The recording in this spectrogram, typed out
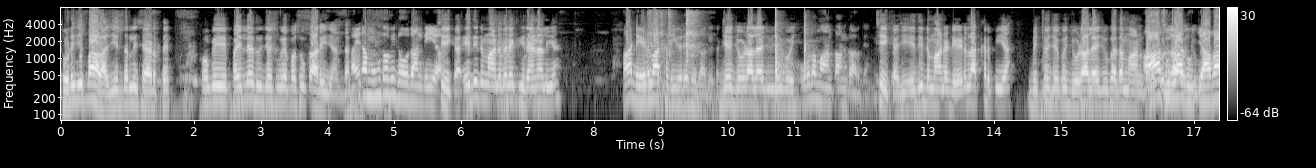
ਥੋੜੀ ਜਿਹੀ ਭਾਲ ਆ ਜੀ ਇਧਰਲੀ ਸਾਈਡ ਤੇ ਕਿਉਂਕਿ ਪਹਿਲੇ ਦੂਜੇ ਸੂਏ ਪਸ਼ੂ ਘਰ ਹੀ ਜਾਂਦਾ। ਬਾਈ ਦਾ ਮੂੰਹ ਤੋਂ ਵੀ ਦੋ ਦੰਦੀ ਆ। ਠੀਕ ਆ ਇਹਦੀ ਡਿਮਾਂਡ ਵੀਰੇ ਕੀ ਰਹਿਣ ਵਾਲੀ ਆ? ਆਹ 1.5 ਲੱਖ ਦੀ ਵੀਰੇ ਦੇ ਦਾਂਗੇ। ਜੇ ਜੋੜਾ ਲੈ ਜੂ ਜੀ ਕੋਈ। ਉਹਦਾ ਮਾਨ ਤਾਨ ਕਰ ਦਿਆਂਗੇ। ਠੀਕ ਹੈ ਜੀ ਇਹਦੀ ਡਿਮਾਂਡ 1.5 ਲੱਖ ਰੁਪਈਆ। ਵਿੱਚੋਂ ਜੇ ਕੋਈ ਜੋੜਾ ਲੈ ਜੂਗਾ ਤਾਂ ਹੋ ਜੂਗਾ ਦੂਜਾ ਵਾ।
